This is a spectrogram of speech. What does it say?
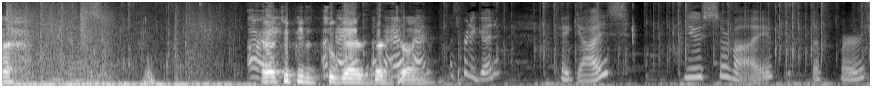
All There are right. two people, two okay, guys that okay, joined. okay. That's pretty good. Okay, guys, you survived the first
